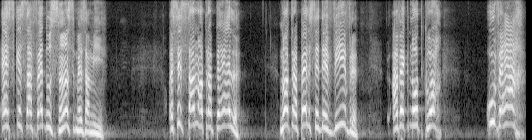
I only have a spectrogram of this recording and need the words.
Est-ce que ça fait du sens, mes amis? C'est ça notre appel. Notre appel, c'est de vivre avec notre corps ouvert.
